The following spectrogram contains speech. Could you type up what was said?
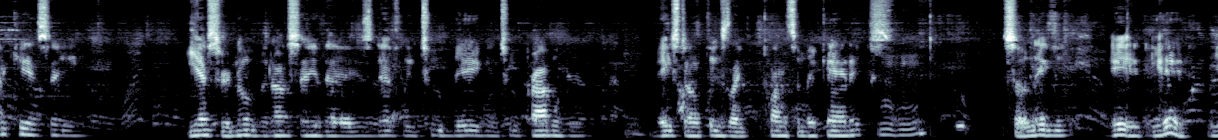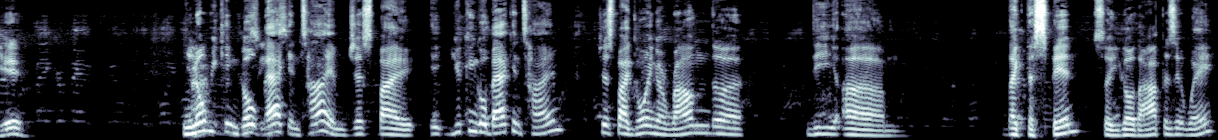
I can't say yes or no, but I'll say that it's definitely too big and too probable based on things like quantum mechanics. Mhm. So nigga, it, yeah, yeah. You know, we can go back in time just by it, you can go back in time just by going around the the um like the spin. So you go the opposite way,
